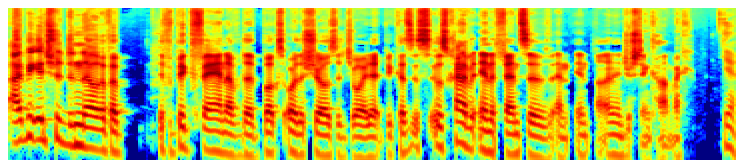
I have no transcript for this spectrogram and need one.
I'd be interested to know if a if a big fan of the books or the shows enjoyed it because it's, it was kind of an inoffensive and in, uninteresting comic. Yeah.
